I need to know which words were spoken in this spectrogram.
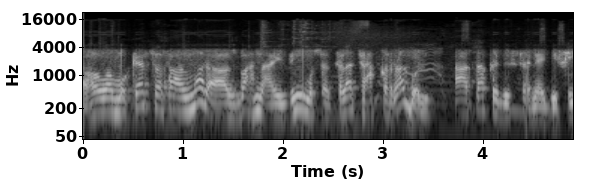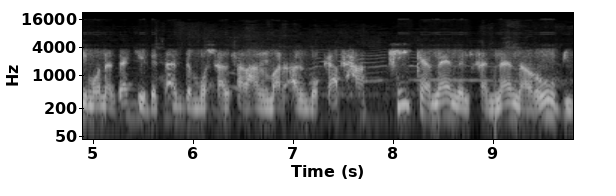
هو مكثف على المرأة أصبحنا عايزين مسلسلات في حق الرجل. أعتقد السنة دي في منى زكي بتقدم مسلسل عن المرأة المكافحة. في كمان الفنانة روبي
